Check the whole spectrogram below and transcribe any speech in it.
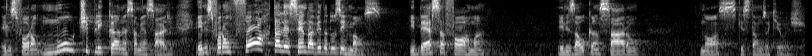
eles foram multiplicando essa mensagem, eles foram fortalecendo a vida dos irmãos, e dessa forma, eles alcançaram nós que estamos aqui hoje.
